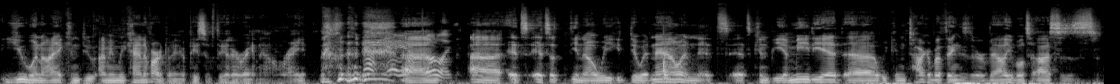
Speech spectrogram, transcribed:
you and I can do. I mean, we kind of are doing a piece of theater right now, right? Yeah, yeah, yeah um, totally. Uh, it's it's a you know we do it now, and it's it can be immediate. Uh, we can talk about things that are valuable to us as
